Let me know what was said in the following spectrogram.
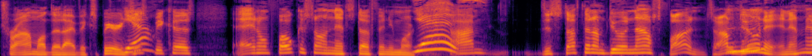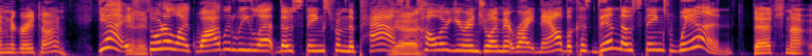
trauma that I've experienced yeah. just because I don't focus on that stuff anymore. Yes. I'm the stuff that I'm doing now is fun. So I'm mm-hmm. doing it and I'm having a great time. Yeah, it's it, sort of like why would we let those things from the past yeah. color your enjoyment right now? Because then those things win. That's not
